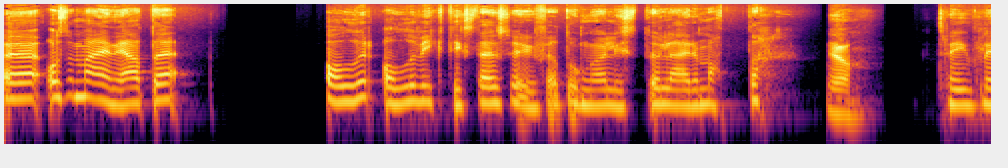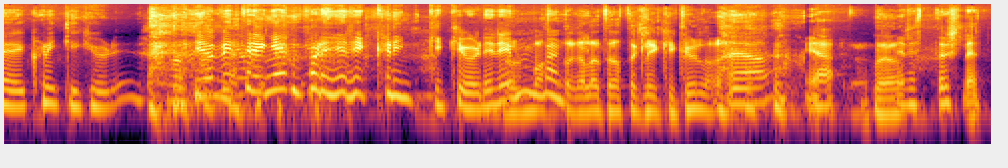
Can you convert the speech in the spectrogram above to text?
Eh, Og så mener jeg at det aller, aller viktigste er å sørge for at unge har lyst til å lære matte. Ja. Trenger flere klinkekuler. Ja, vi trenger flere klinkekuler i mange matterelaterte klinkekuler. ja. Ja, Ja. rett og slett.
